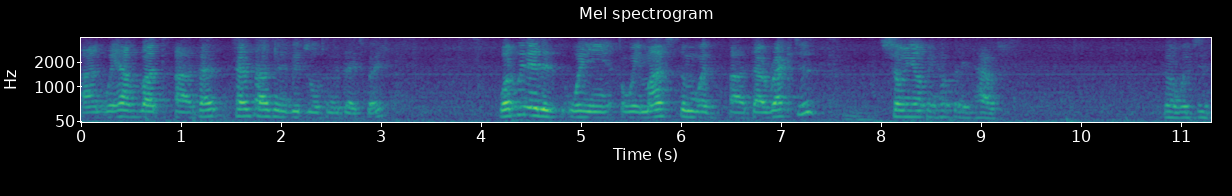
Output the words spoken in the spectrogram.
and we have about uh, 10,000 individuals in the database. What we did is we, we matched them with uh, directors showing up in Companies House. So which is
